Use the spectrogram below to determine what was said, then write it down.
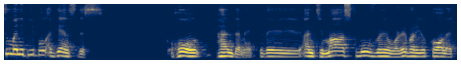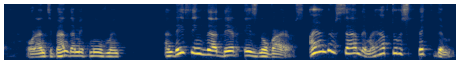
too many people against this whole pandemic, the anti-mask movement or whatever you call it, or anti-pandemic movement, and they think that there is no virus. I understand them. I have to respect them.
